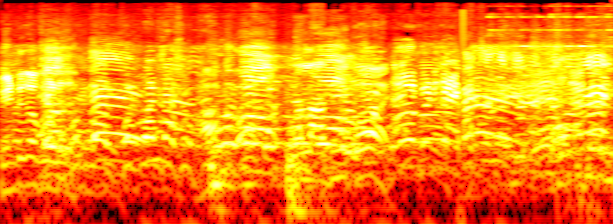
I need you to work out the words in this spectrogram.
কিছু? Football, football. কই, কই? কেন?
